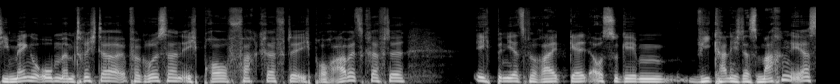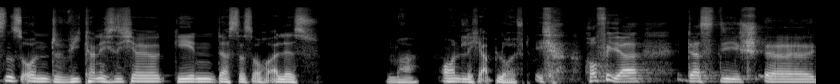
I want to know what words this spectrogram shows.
die Menge oben im Trichter vergrößern. Ich brauche Fachkräfte, ich brauche Arbeitskräfte ich bin jetzt bereit, Geld auszugeben. Wie kann ich das machen erstens und wie kann ich sicher gehen, dass das auch alles mal ordentlich abläuft. Ich hoffe ja, dass die äh,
